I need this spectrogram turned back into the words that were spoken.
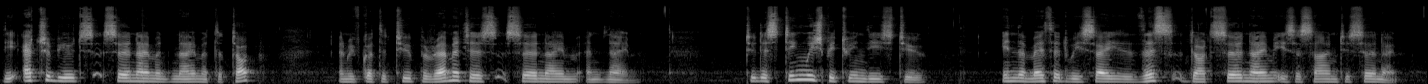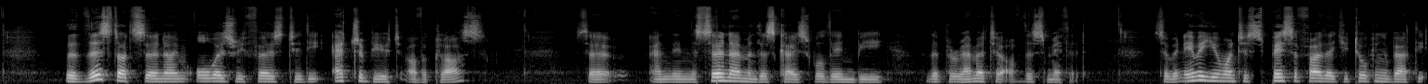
the attributes surname and name at the top and we've got the two parameters surname and name. To distinguish between these two, in the method we say this dot surname is assigned to surname. The this dot surname always refers to the attribute of a class. So, and then the surname in this case will then be the parameter of this method. So whenever you want to specify that you're talking about the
